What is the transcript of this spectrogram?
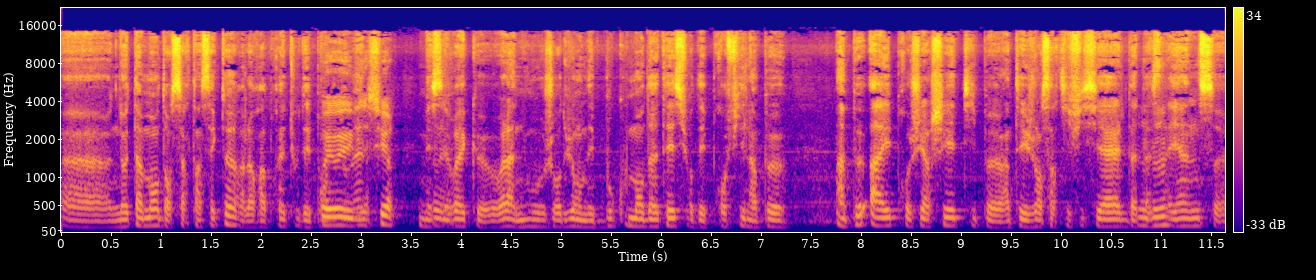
euh, notamment dans certains secteurs, alors après tout dépend. Oui, oui bien sûr. Mais oui. c'est vrai que voilà, nous aujourd'hui, on est beaucoup mandaté sur des profils un peu, un peu hype recherchés, type euh, intelligence artificielle, data mm -hmm. science, euh,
